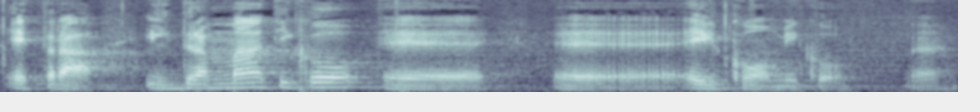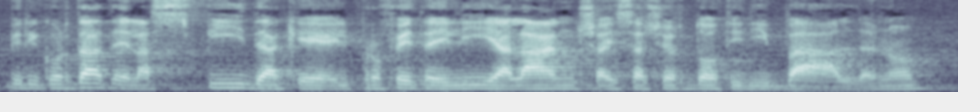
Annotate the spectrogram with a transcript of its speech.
è tra il drammatico e, e, e il comico. Eh, vi ricordate la sfida che il profeta Elia lancia ai sacerdoti di Baal? No?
